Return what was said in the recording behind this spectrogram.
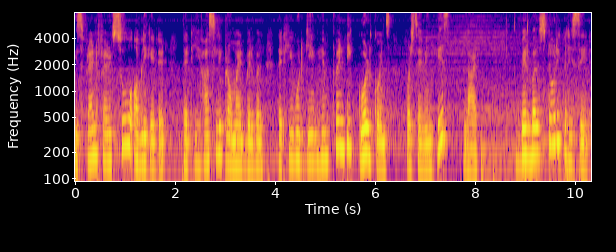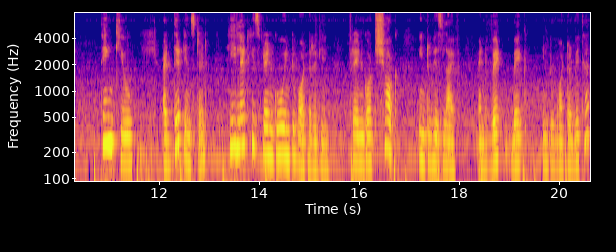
his friend felt so obligated that he hastily promised Birbal that he would give him 20 gold coins for saving his life. Birbal stoically said, Thank you. At that instant, he let his friend go into water again. Friend got shocked into his life and went back into water with a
